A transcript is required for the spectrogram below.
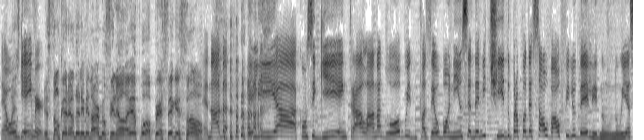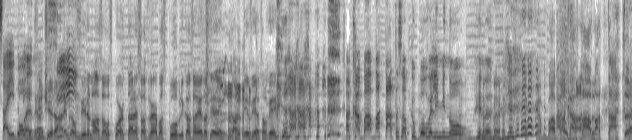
É O o gamer. novo. Estão querendo eliminar meu filhão aí, pô. Perseguição. É nada. Ele ia conseguir entrar lá na Globo e fazer o Boninho ser demitido pra poder salvar o filho dele. Não, não ia sair do Pô, Big se Se Brother. tirarem Sim. meu filho, nós vamos cortar essas verbas públicas aí da, te- da TV, tá ok? Acabar a batata só porque o povo eliminou o Renan. Acabar a batata. Acabar a batata?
